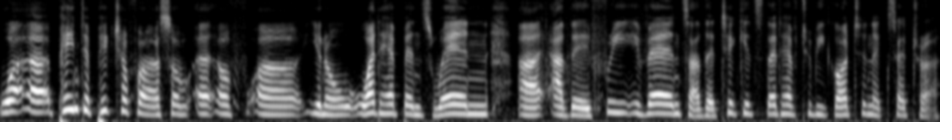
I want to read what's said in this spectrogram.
uh, paint a picture for us of, uh, of you know, what happens when? Uh, are there free events? Are there tickets that have to be gotten, etc.?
